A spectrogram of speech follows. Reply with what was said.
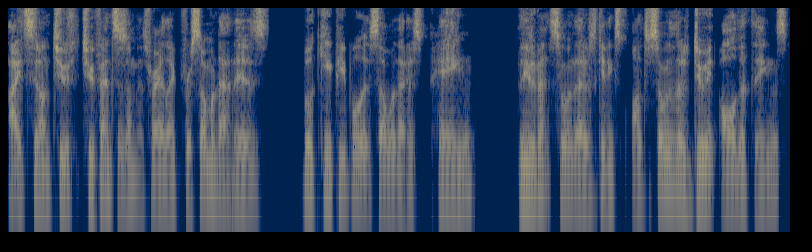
I'd sit on two, two fences on this, right? Like for someone that is booking people is someone that is paying the event, someone that is getting sponsored, someone that is doing all the things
